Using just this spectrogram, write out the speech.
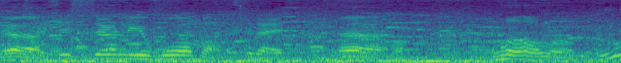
Yeah. This is only a warm up today. Yeah. Whoa, whoa. You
